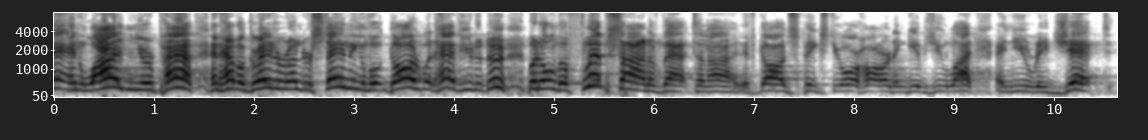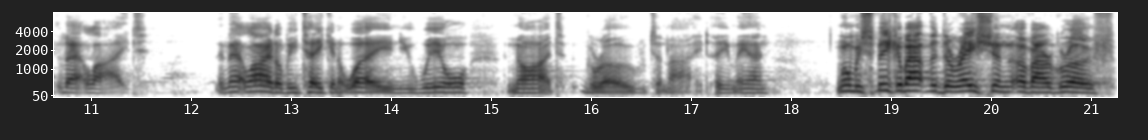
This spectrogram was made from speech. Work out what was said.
and widen your path and have a greater understanding of what God would have you to do. But on the flip side of that tonight, if God speaks to your heart and gives you light and you reject that light, then that light will be taken away and you will not grow tonight. Amen. When we speak about the duration of our growth,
